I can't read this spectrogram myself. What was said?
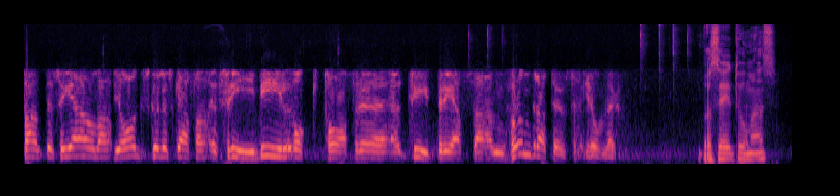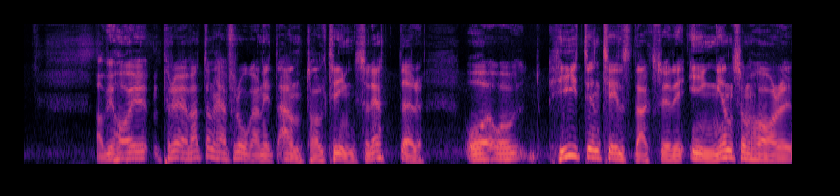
fantiserar om att jag skulle skaffa en fribil och ta för eh, typresan 100 000 kronor. Vad säger Thomas? Ja, vi har ju prövat den här frågan i ett antal tingsrätter. Och, och hittills dags så är det ingen som har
